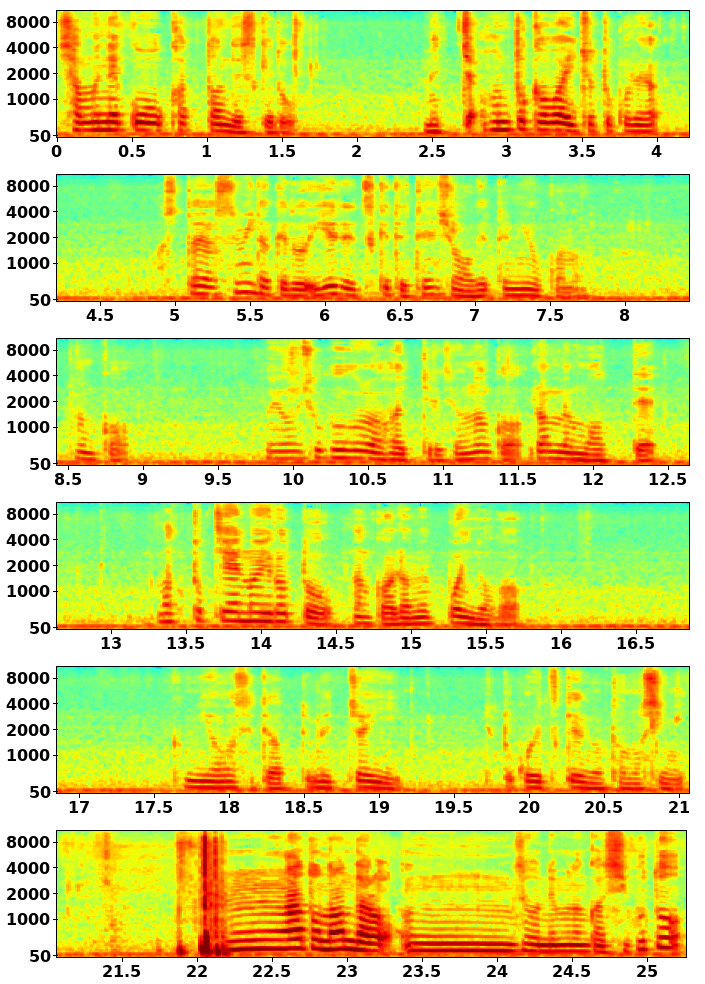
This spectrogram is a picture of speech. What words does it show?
シャム猫を買ったんですけどめっちゃほんと可愛い。ちょっとこれ明日休みだけど家でつけてテンション上げてみようかな。なんか4色ぐらい入ってるけどなんかラメもあってマット系の色となんかラメっぽいのが組み合わせてあってめっちゃいい。ちょっとこれつけるの楽しみ。うーんあとなんだろう。うーんそうね。もなんか仕事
